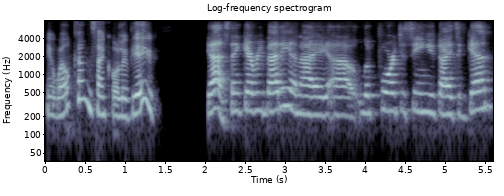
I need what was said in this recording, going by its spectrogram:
You're welcome. Thank all of you yes, thank everybody. And I uh, look forward to seeing you guys again.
